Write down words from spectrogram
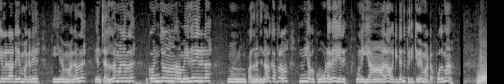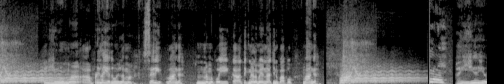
கேளுடா டேய் மகனே. என் மகன்ல என் செல்ல மகன்ல கொஞ்சம் அமைதியா இருடா. பதினஞ்சு நாளுக்கு அப்புறம் நீ அவ கூடவே இரு. உன்னை யாரும் அவகிட்ட இருந்து பிரிக்கவே மாட்டோம். போதுமா? ஐயோ அம்மா அப்படிலாம் எதுவும் இல்லம்மா. சரி வாங்க. நம்ம போய் கார்த்திக் நிலைமை என்னாச்சுன்னு பார்ப்போம் வாங்க. ஐயோ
